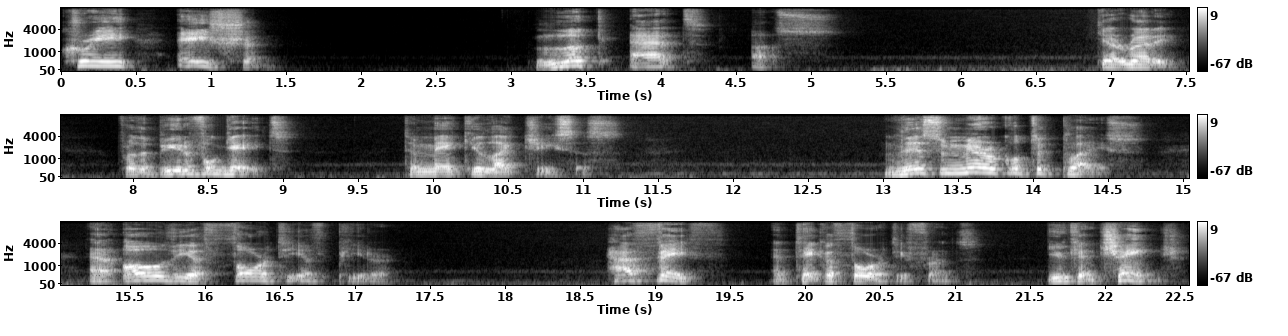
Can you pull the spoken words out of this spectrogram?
creation. Look at us. Get ready for the beautiful gate to make you like Jesus. This miracle took place and oh, the authority of Peter. Have faith and take authority, friends. You can change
